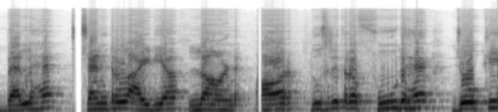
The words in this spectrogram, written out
ਬੈਲ ਹੈ ਸੈਂਟਰਲ ਆਈਡੀਆ ਲਰਨਡ ਔਰ ਦੂਸਰੀ ਤਰਫ ਫੂਡ ਹੈ ਜੋ ਕਿ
